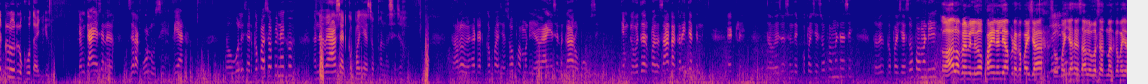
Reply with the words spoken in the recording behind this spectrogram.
એટલું એટલું ખૂતાઈ ગયું. કેમ કે અહીંયા છે ને જરાક ઓલું છે બેન તો ઓલી સાઈડ કપાસ સોંપી નાખ્યો. અને હવે આ સાઈડ કપાઈ સોફાના છે જો. ચાલો હવે હટાટ કપાય છે સોફા મળી હવે અહીંયા છે ને ગારો બહુ છે. કેમ કે વધારે પાછા સાંટા ખરી જાય કે નહીં? એટલે. તો હવે જો સંદીપ કપાઈ છે સોફા મંડાશે તો હાલો ફેમિલી તો ફાઇનલી આપણે કપાઈશા સો પૈસા છે ચાલુ વરસાદમાં કપાઈ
